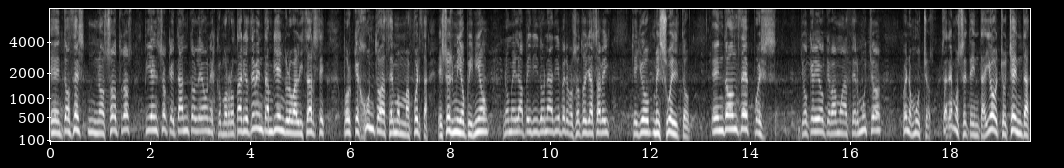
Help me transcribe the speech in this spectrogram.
Entonces nosotros pienso que tanto leones como rotarios deben también globalizarse porque juntos hacemos más fuerza. Eso es mi opinión, no me la ha pedido nadie, pero vosotros ya sabéis que yo me suelto. Entonces, pues yo creo que vamos a hacer muchos, bueno, muchos, seremos 78, 80,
